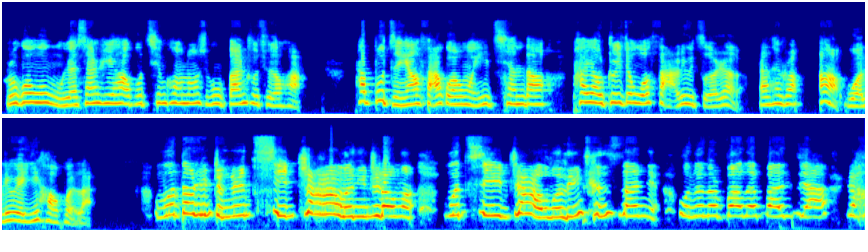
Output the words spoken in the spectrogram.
如果我五月三十一号不清空东西不搬出去的话，他不仅要罚款我一千刀，他要追究我法律责任。然后他说啊，我六月一号回来。我当时整个人气炸了，你知道吗？我气炸了！我凌晨三点，我在那儿帮他搬家，然后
